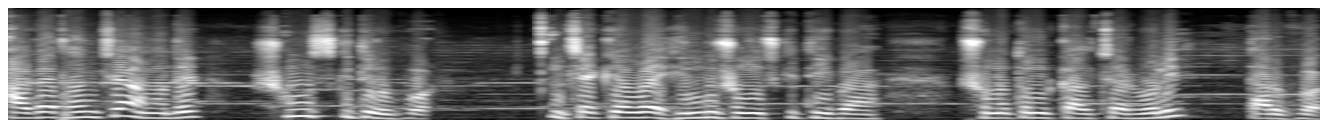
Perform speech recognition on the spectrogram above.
আঘাত হানছে আমাদের সংস্কৃতির উপর। যাকে আমরা হিন্দু সংস্কৃতি বা সনাতন কালচার বলি, তার উপর।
